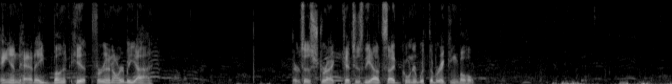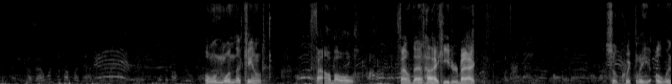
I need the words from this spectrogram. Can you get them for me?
and had a bunt hit for an RBI. There's a strike, catches the outside corner with the breaking ball. 0 1 the count. Foul ball. Found that high heater back. So quickly 0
